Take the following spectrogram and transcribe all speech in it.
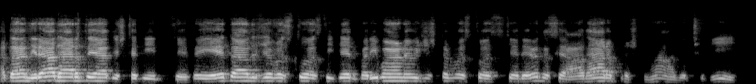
अतः निराधारतया तिष्ठति इति चेत् एतादृशवस्तु अस्ति चेत् परिमाणविशिष्टं वस्तु अस्ति चेदेव तस्य आधारप्रश्नः आगच्छति।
